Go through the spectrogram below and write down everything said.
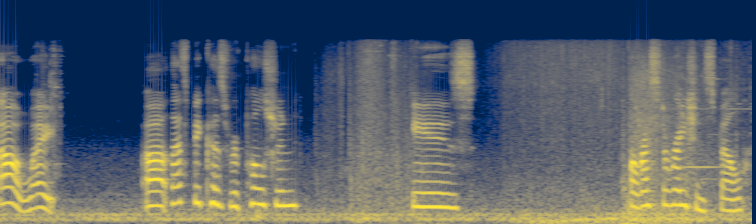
Oh, wait. Uh, that's because repulsion is a restoration spell.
